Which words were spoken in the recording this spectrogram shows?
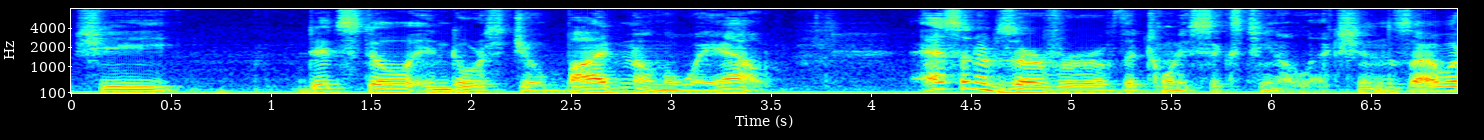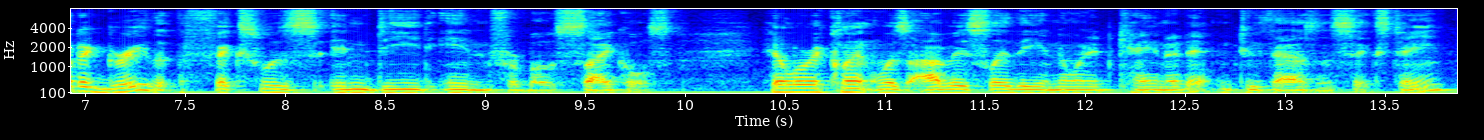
She did still endorse Joe Biden on the way out. As an observer of the 2016 elections, I would agree that the fix was indeed in for both cycles. Hillary Clinton was obviously the anointed candidate in 2016,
